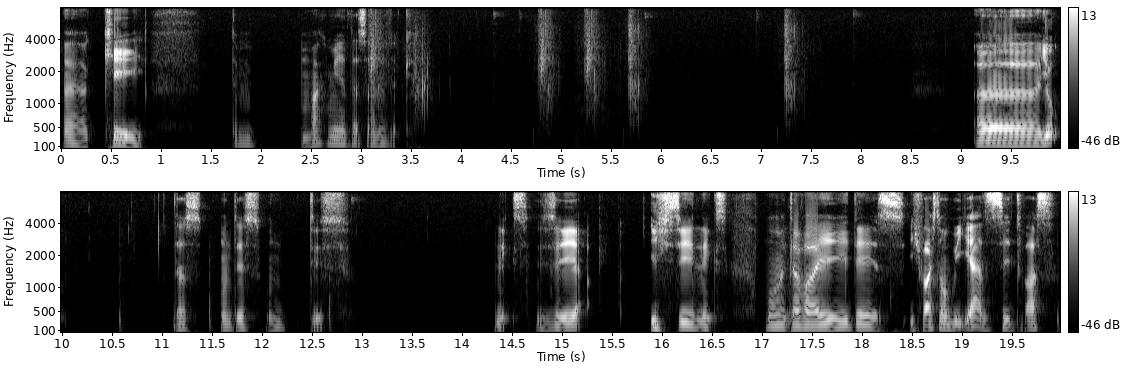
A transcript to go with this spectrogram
Okay. Dann machen wir das alle weg. Äh, jo. Das und das und das. Nix. Ich sehe. Ich sehe nix. Momentan weil das. Ich weiß noch, ob ihr seht was.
